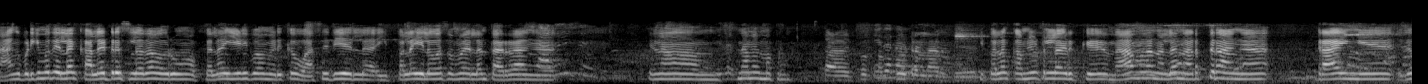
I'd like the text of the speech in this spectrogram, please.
நாங்கள் படிக்கும்போது எல்லாம் கலர் ட்ரெஸ்ஸில் தான் வருவோம். அப்போல்லாம் யூனிஃபார்ம் எடுக்க வசதியே இல்லை. இப்போல்லாம் இலவசமாக எல்லாம் தர்றாங்க. எல்லாம் என்ன மேம் அப்புறம்? இப்போ கம்ப்யூட்டர்லாம் இருக்கு. இப்போல்லாம் கம்ப்யூட்டர்லாம் இருக்குது மேம்லாம் நல்லா நடத்துகிறாங்க டிராயிங்கு இது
